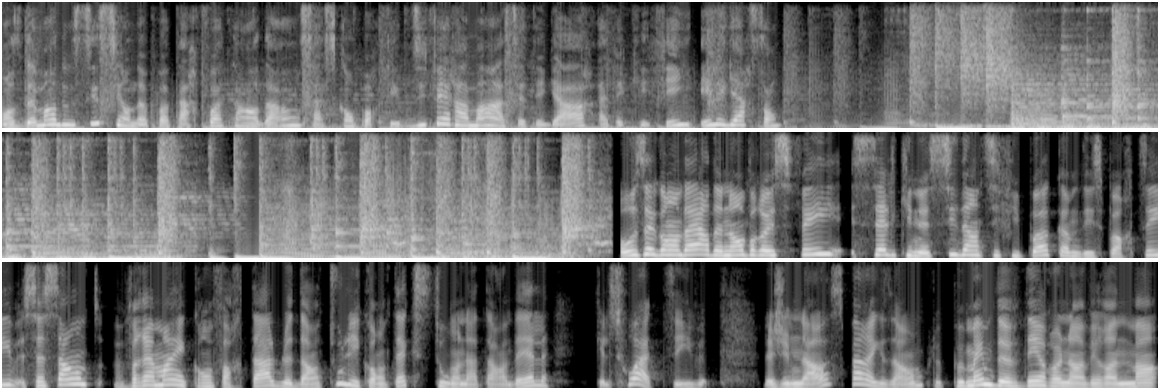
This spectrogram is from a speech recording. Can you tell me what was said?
On se demande aussi si on n'a pas parfois tendance à se comporter différemment à cet égard avec les filles et les garçons. Au secondaire, de nombreuses filles, celles qui ne s'identifient pas comme des sportives, se sentent vraiment inconfortables dans tous les contextes où on attend d'elles qu'elles soient actives. Le gymnase, par exemple, peut même devenir un environnement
